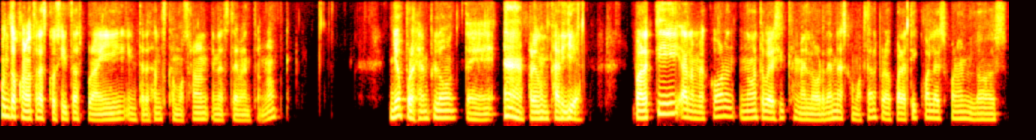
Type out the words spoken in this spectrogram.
junto con otras cositas por ahí interesantes que mostraron en este evento, ¿no? Yo, por ejemplo, te preguntaría, para ti, a lo mejor, no te voy a decir que me lo ordenes como tal, pero para ti, ¿cuáles fueron los,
